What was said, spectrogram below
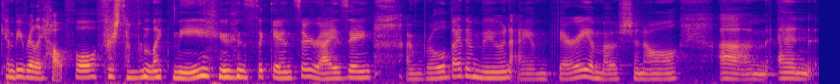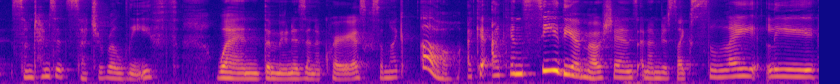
can be really helpful for someone like me who's the Cancer rising. I'm ruled by the moon. I am very emotional. Um, and sometimes it's such a relief when the moon is in Aquarius because I'm like, oh, I can, I can see the emotions and I'm just like slightly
